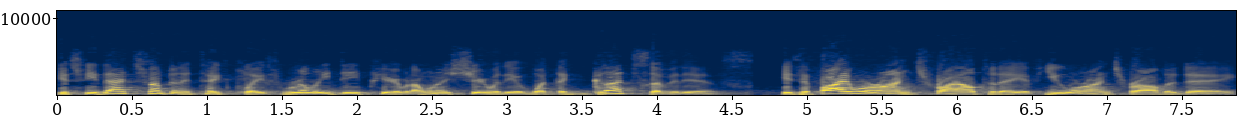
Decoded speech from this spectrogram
You see, that's something that takes place really deep here, but I want to share with you what the guts of it is. Is if I were on trial today, if you were on trial today,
